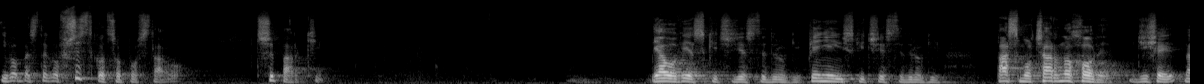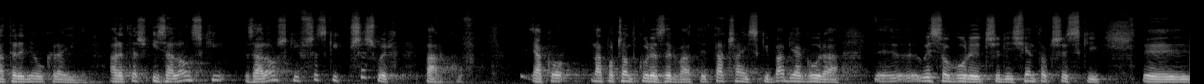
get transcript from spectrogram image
I wobec tego wszystko, co powstało, trzy parki, Białowieski 32, Pienieński 32, pasmo Czarnochory, dzisiaj na terenie Ukrainy, ale też i zalążki, zalążki wszystkich przyszłych parków, jako na początku rezerwaty Taczański, Babia Góra, y, Łysogóry, czyli Świętokrzyski, y,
